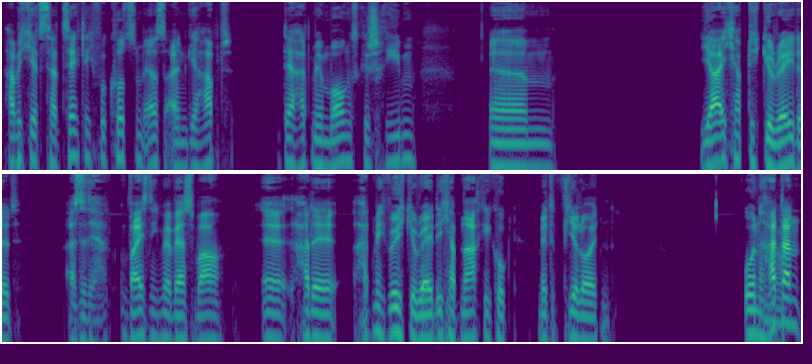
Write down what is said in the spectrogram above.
habe ich jetzt tatsächlich vor kurzem erst einen gehabt, der hat mir morgens geschrieben, ähm, ja, ich habe dich geradet. Also der weiß nicht mehr, wer es war. Äh, hatte, hat mich wirklich geradet. Ich habe nachgeguckt mit vier Leuten. Und hat Ja. dann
